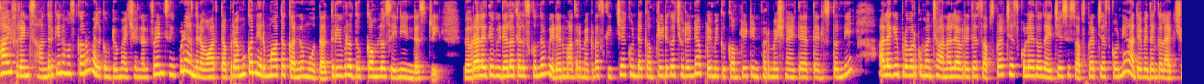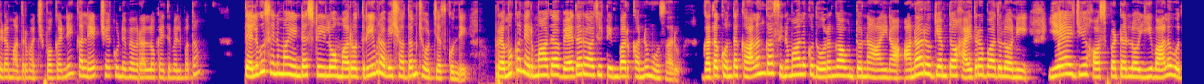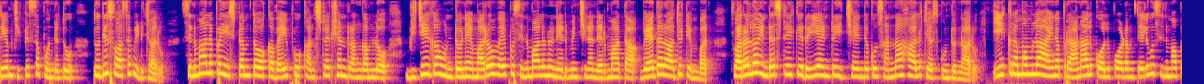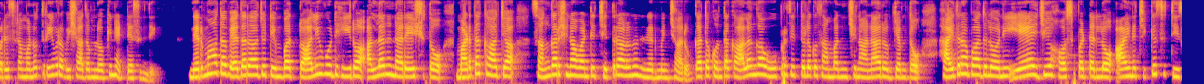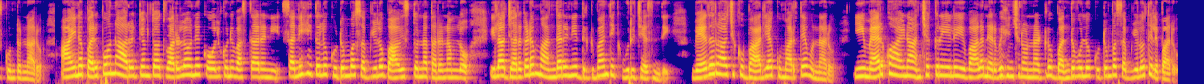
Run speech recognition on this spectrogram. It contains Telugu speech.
హాయ్ ఫ్రెండ్స్ అందరికీ నమస్కారం. Welcome to my channel friends ఇప్పుడే అందిన వార్త ప్రముఖ నిర్మాత కన్నుమూత తీవ్ర దుఃఖంలో సినీ ఇండస్ట్రీ వివరాలైతే వీడియోలో తెలుసుకుందాం. వీడియోని మాత్రం ఎక్కడ స్కిప్ చేయకుండా కంప్లీట్గా చూడండి. అప్పుడే మీకు కంప్లీట్ ఇన్ఫర్మేషన్ అయితే తెలుస్తుంది. అలాగే ఇప్పటివరకు మన ఛానల్ ఎవరైతే సబ్స్క్రైబ్ చేసుకోలేదో దయచేసి సబ్స్క్రైబ్ చేసుకోండి. అదేవిధంగా లైక్ చేయడం మాత్రం మర్చిపోకండి. ఇంకా లేట్ చేయకుండా వివరాల్లోకి అయితే వెళ్ళిపోతాం. తెలుగు సినిమా ఇండస్ట్రీలో మరో తీవ్ర విషాదం చోటు చేసుకుంది. ప్రముఖ నిర్మాత వేదరాజు టింబర్ కన్ను మూశారు గత కొంతకాలంగా సినిమాలకు దూరంగా ఉంటున్న ఆయన అనారోగ్యంతో హైదరాబాదులోని ఏఐజీ హాస్పిటల్లో ఇవాళ ఉదయం చికిత్స పొందుతూ తుది శ్వాస విడిచారు. సినిమాలపై ఇష్టంతో ఒకవైపు కన్స్ట్రక్షన్ రంగంలో బిజీగా ఉంటూనే మరోవైపు సినిమాలను నిర్మించిన నిర్మాత వేదరాజు టింబర్ త్వరలో ఇండస్ట్రీకి రీ ఎంట్రీ ఇచ్చేందుకు సన్నాహాలు చేసుకుంటున్నారు. ఈ క్రమంలో ఆయన ప్రాణాలు కోల్పోవడం తెలుగు సినిమా పరిశ్రమను తీవ్ర విషాదంలోకి నెట్టేసింది. నిర్మాత వేదరాజు టింబర్ టాలీవుడ్ హీరో అల్లరి నరేష్తో మడత కాజా సంఘర్షణ వంటి చిత్రాలను నిర్మించారు. గత కొంతకాలంగా ఊపిరితిత్తులకు సంబంధించిన అనారోగ్యంతో హైదరాబాదులోని ఏఐజీ హాస్పిటల్లో ఆయన చికిత్స తీసుకుంటున్నారు. ఆయన పరిపూర్ణ ఆరోగ్యంతో త్వరలోనే కోలుకుని వస్తారని సన్నిహితులు కుటుంబ సభ్యులు భావిస్తున్న తరుణంలో ఇలా జరగడం అందరినీ దిగ్భ్రాంతికి గురి చేసింది. వేదరాజుకు భార్య కుమార్తె ఉన్నారు. ఈ మేరకు ఆయన అంత్యక్రియలు ఇవాళ నిర్వహించనున్నట్లు బంధువులు కుటుంబ సభ్యులు తెలిపారు.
